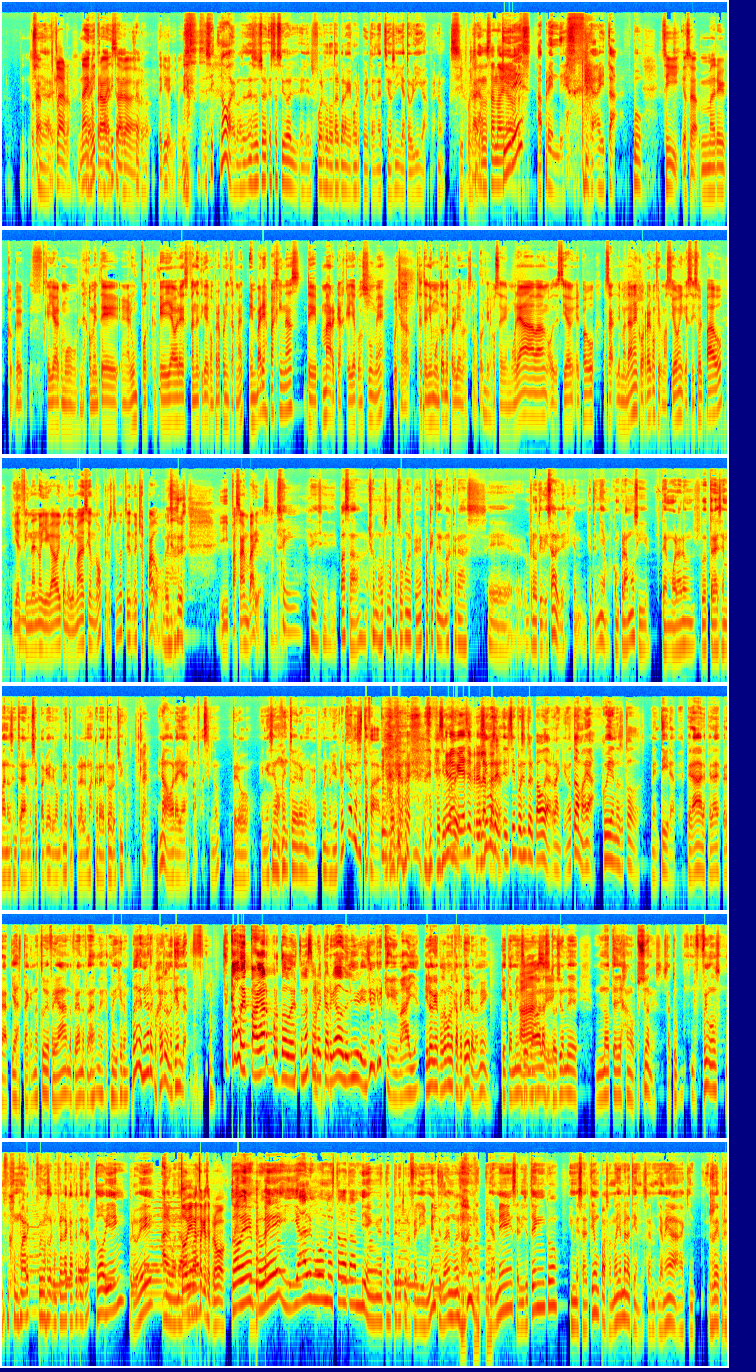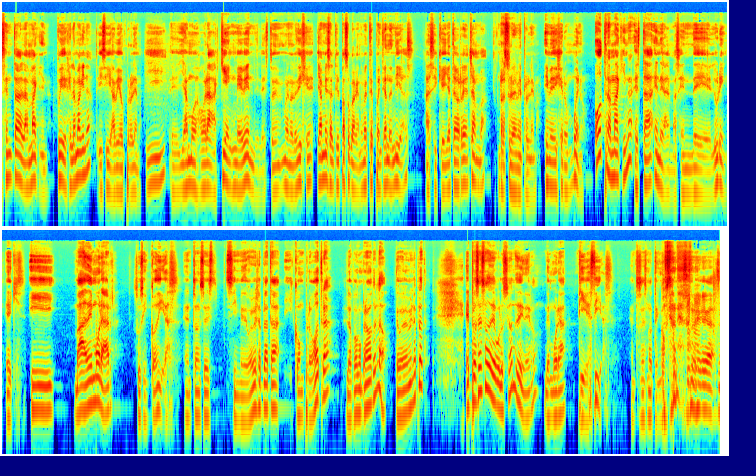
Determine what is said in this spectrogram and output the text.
O sea, Sí. Claro. nadie Ahorita- compraba ahorita, en saga claro. delivery. Sí, no, además, eso, esto ha sido el, el esfuerzo total para que compres por internet, sí o sí, ya te obliga, pues, ¿no? Sí, pues. O sea, no ¿Quieres? Aprendes. Y ahí está. Boom. Sí, o sea, mi madre, que, que ya como les comenté en algún podcast, que ella ahora es fanática de comprar por internet, en varias páginas de marcas que ella consume, pucha, ha tenido un montón de problemas, ¿no? Porque Mm. o se demoraban o decían el pago, o sea, le mandaban el correo de confirmación y que se hizo el pago y Mm. al final no llegaba y cuando llamaban decían, no, pero usted no, ha hecho el pago. Entonces, y pasaban varias. ¿no? Sí, sí, sí, sí. Pasa. De hecho, nosotros nos pasó con el primer paquete de máscaras eh, reutilizables que, que teníamos. Compramos y demoraron sus tres semanas en traernos el paquete completo para la máscara de todos los chicos. Claro. No, ahora ya es más fácil, ¿no? Pero en ese momento era como que, bueno, yo creo que ya nos estafaron. Pusimos Creo que ya se pusimos el, el 100% del pago de arranque. No, toma, ya, cuídenos a todos. Mentira, esperar, esperar, esperar. Y hasta que no estuve fregando, fregando, fregando, me, me dijeron, ¿puedes venir a recogerlo a la tienda? Te acabo de pagar por todo esto, más sobrecargado de libre. Encima quieres que vaya. Y lo que me pasó con la cafetera también, que también se Ah, daba la situación de no te dejan opciones. O sea, tú fuimos con Mark, fuimos a comprar la cafetera, todo bien, probé, algo andaba Todo bien mal. hasta que se probó. Todo bien, probé y algo no estaba tan bien en la temperatura. Felizmente sabemos esa vaina. Llamé, servicio técnico y me salté un paso. No llamé a la tienda, o sea, llamé a, a quien representa la máquina. Fui, dejé la máquina y sí, había un problema. Y eh, llamo ahora a quien me vende. Le estoy- bueno, le dije, ya me salté el paso para que no me estés puenteando en días. Así que ya te ahorré la chamba, resuelve el problema. Y me dijeron, bueno, otra máquina está en el almacén de Lurin X y va a demorar sus cinco días. Entonces, si me devuelves la plata y compro otra, lo puedo comprar en otro lado. Devuélveme la plata. El proceso de devolución de dinero demora 10 días. Entonces no tengo opciones.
